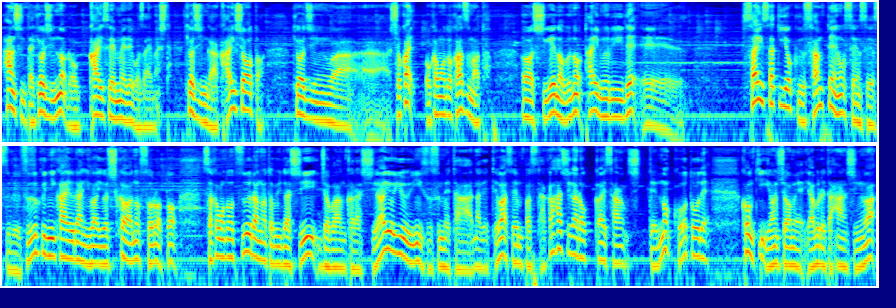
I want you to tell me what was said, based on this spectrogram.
阪神対巨人の6回戦目でございました。巨人が快勝と。巨人は、初回、岡本和真と、重信のタイムリーで、えー幸先よく3点を先制する。続く2回裏には吉川のソロと坂本のツーランが飛び出し、序盤から試合を優位に進めた。投げては先発高橋が6回3失点の好投で、今季4勝目、敗れた阪神は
